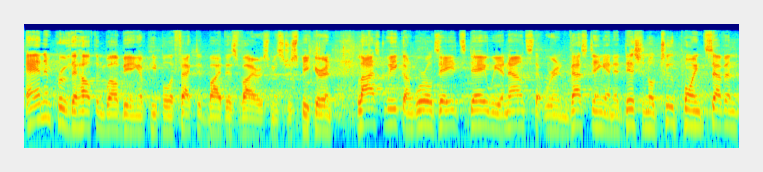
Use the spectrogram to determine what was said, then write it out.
and improve the health and well-being of people affected by this virus, Mr. Speaker. And last week on World AIDS Day, we announced that we're investing an additional 2.7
